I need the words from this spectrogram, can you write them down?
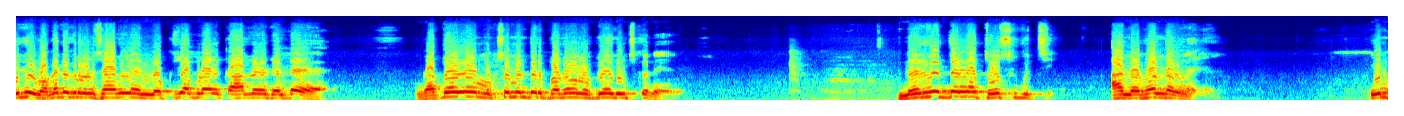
ఇది ఒకటికి రెండు సార్లు నేను నొక్కి చెప్పడానికి కారణం ఏంటంటే గతంలో ముఖ్యమంత్రి పదవిని ఉపయోగించుకొని నిర్విద్ధంగా తోసిపుచ్చి ఆ నిబంధనల్ని ఈయన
